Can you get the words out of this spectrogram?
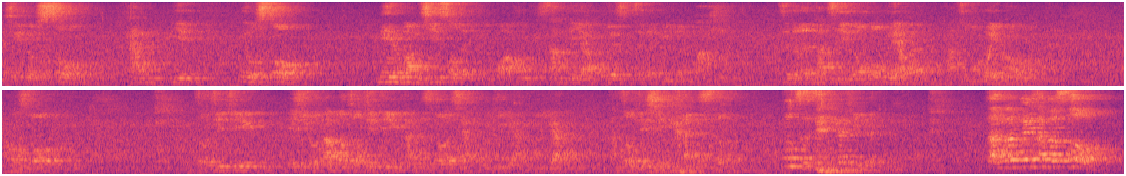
而且又瘦，又瘦。面黄肌瘦的一个寡妇，上帝啊，不会是这个女人吧？这个人她自己都活不了了，他怎么喂饱我？然后说，走进去，也许我当我走进去看的时候，像一样一样。他走进去看的时候，不止这个女人，长得非常的瘦，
